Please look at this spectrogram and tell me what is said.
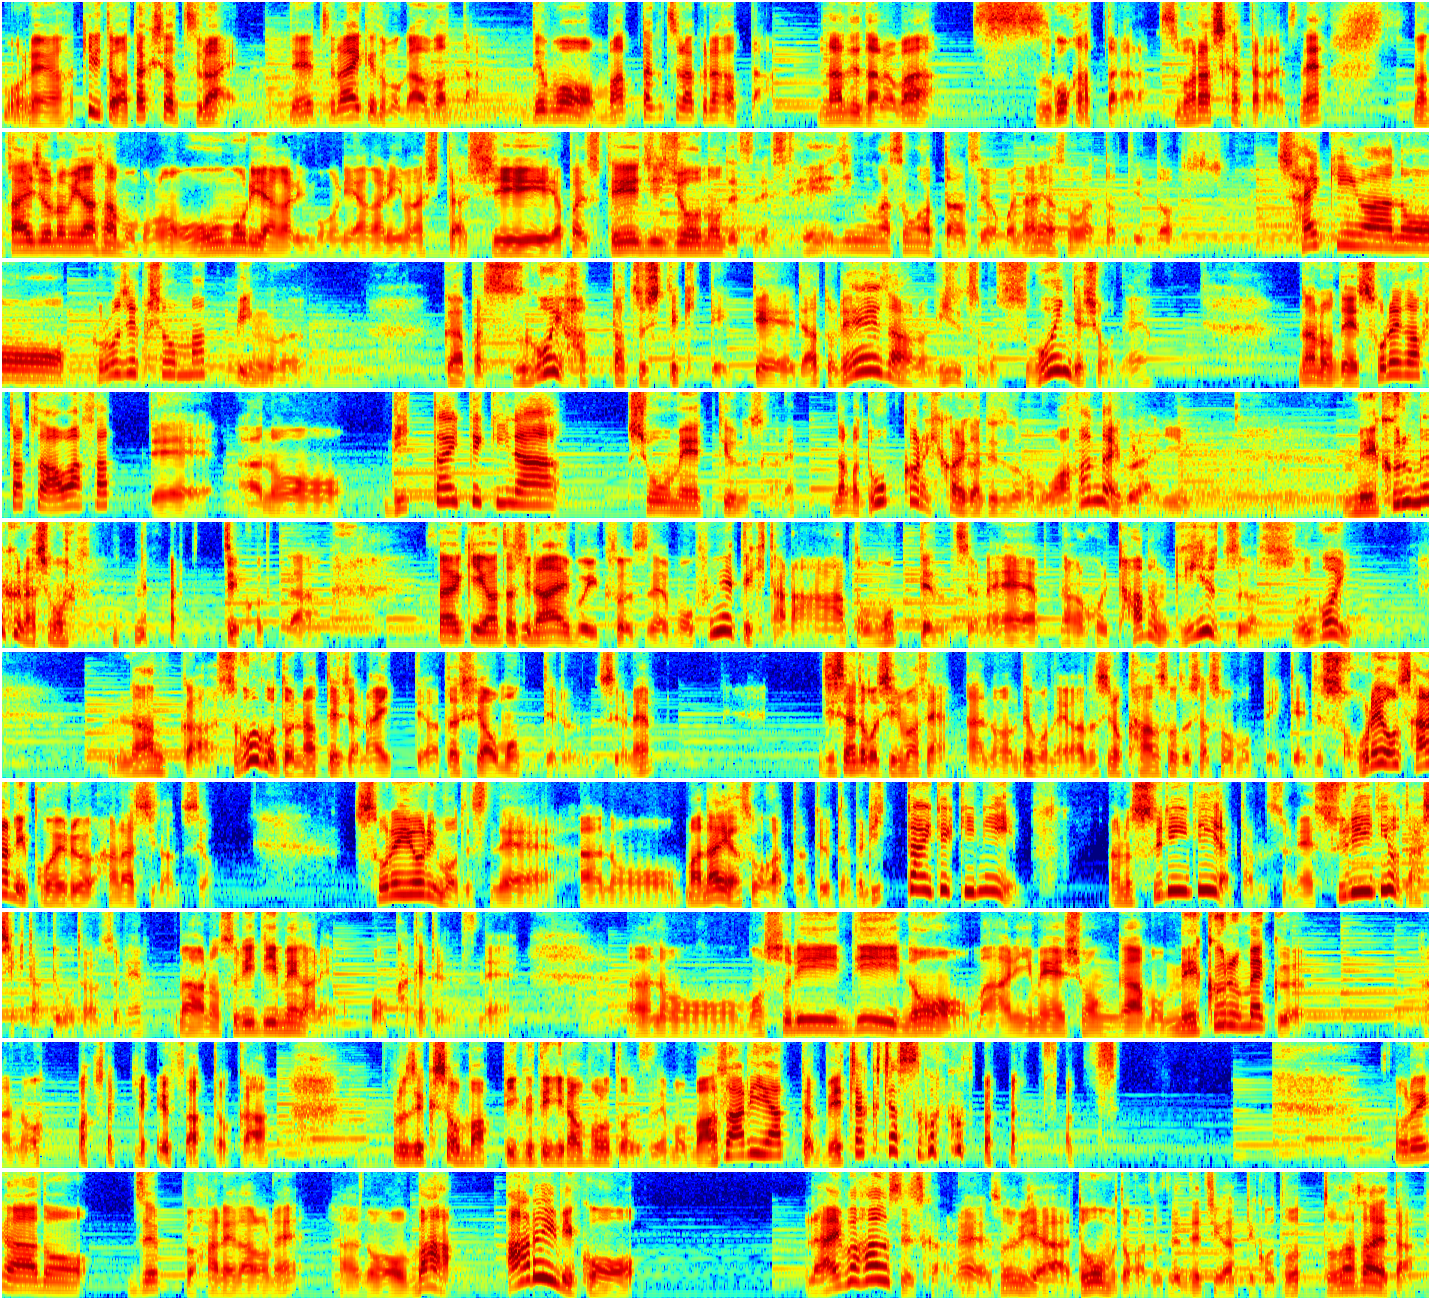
もうね、はっきりと私は辛い。で、辛いけども頑張った。でも、全く辛くなかった。なぜならば、すごかったから、素晴らしかったからですね。まあ、会場の皆さんもも大盛り上がり盛り上がりましたし、やっぱりステージ上のですね、ステージングがすごかったんですよ。これ何がすごかったっていうと、最近はあの、プロジェクションマッピングがやっぱりすごい発達してきていて、で、あとレーザーの技術もすごいんでしょうね。なので、それが2つ合わさって、あの、立体的な照明っていうんですかね。なんかどっから光が出てるのかもわかんないぐらい、めくるめくな照明になるっていうことが、最近私ライブ行くとですね、もう増えてきたなと思ってるんですよね。だからこれ多分技術がすごい、なんかすごいことになってんじゃないって私は思ってるんですよね。実際のところ知りません。あの、でもね、私の感想としてはそう思っていて、で、それをさらに超える話なんですよ。それよりもですね、あの、まあ、何がすごかったっていうと、やっぱり立体的に、あの 3D だったんですよね。3D を出してきたってことなんですよね。まあ、あの 3D メガネをかけてですね、あのもう 3D の、まあ、アニメーションがもうめくるめく、あの、まさにレーザーとか、プロジェクションマッピング的なものとですね、もう混ざり合ってめちゃくちゃすごいことになってたんですよ。それがあの、ゼップ羽田のね、あの、まあ、ある意味こう、ライブハウスですからね、そういう意味じゃドームとかと全然違って、こう、と閉ざされた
